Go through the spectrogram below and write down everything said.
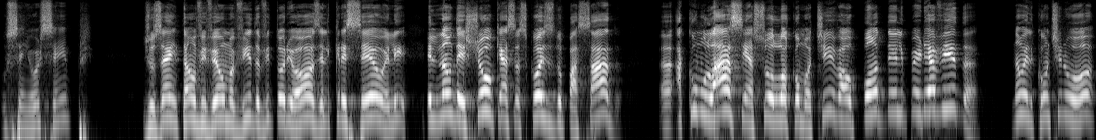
o Senhor sempre. José, então, viveu uma vida vitoriosa, ele cresceu, ele, ele não deixou que essas coisas do passado uh, acumulassem a sua locomotiva ao ponto de ele perder a vida. Não, ele continuou.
